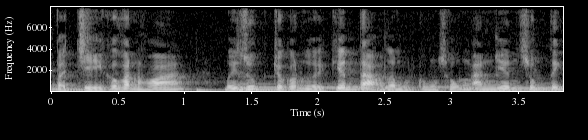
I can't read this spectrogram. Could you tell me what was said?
Và chỉ có văn hóa mới giúp cho con người kiến tạo ra một cuộc sống an nhiên xúc tích.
